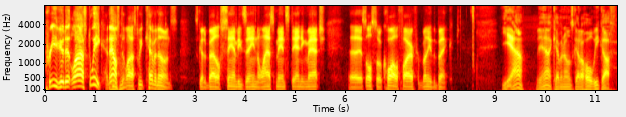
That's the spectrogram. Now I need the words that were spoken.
previewed it last week, announced Mm-hmm. it last week. Kevin Owens is going to battle Sami Zayn, the last man standing match. Uh, it's also a qualifier for Money in the Bank. Yeah, yeah. Kevin Owens got a whole week off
